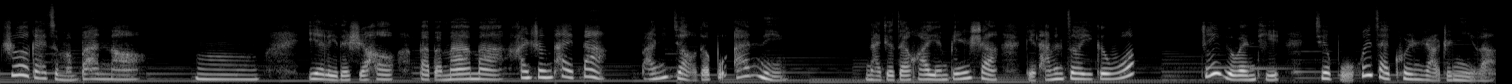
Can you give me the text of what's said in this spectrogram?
这该怎么办呢？嗯，夜里的时候，爸爸妈妈鼾声太大，把你搅得不安宁，那就在花园边上给他们做一个窝，这个问题就不会再困扰着你了。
